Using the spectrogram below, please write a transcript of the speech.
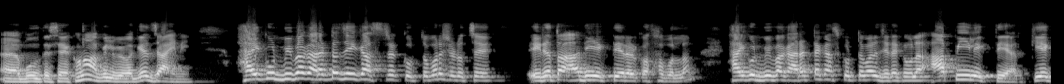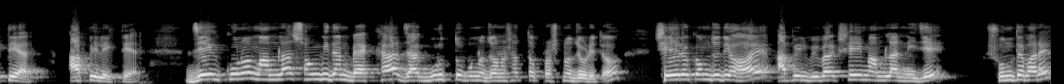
বলতেছি এখনও, আপিল বিভাগে যায়নি। হাইকোর্ট বিভাগ আরেকটা যে কাজটা করতে পারে, সেটা হচ্ছে, এটা তো আদি এখতিয়ারের কথা বললাম, হাইকোর্ট বিভাগ আরেকটা কাজ করতে পারে, যেটাকে বলে আপিল এখতিয়ার। কি এখতিয়ার? আপিল এখতিয়ার। যে কোনো মামলা, সংবিধান ব্যাখ্যা, যা গুরুত্বপূর্ণ জনস্বার্থ প্রশ্ন জড়িত সেই রকম যদি হয়, আপিল বিভাগ সেই মামলা নিজে শুনতে পারে,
